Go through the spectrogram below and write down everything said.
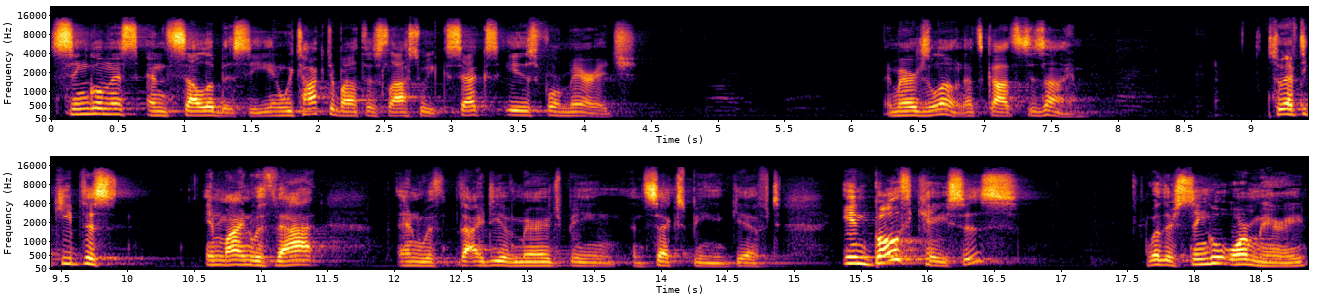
singleness and celibacy. And we talked about this last week. Sex is for marriage, and marriage alone. That's God's design. So we have to keep this in mind with that and with the idea of marriage being and sex being a gift. In both cases, whether single or married,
